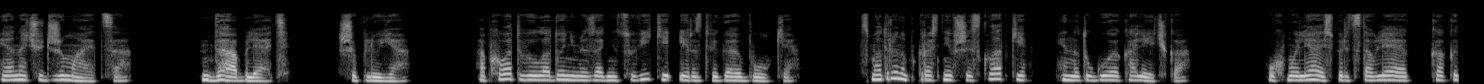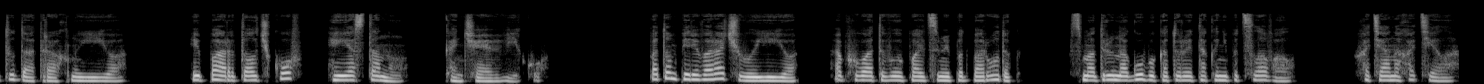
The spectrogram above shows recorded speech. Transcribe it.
и она чуть сжимается. «Да, блядь!» — шеплю я. Обхватываю ладонями задницу Вики и раздвигаю булки. Смотрю на покрасневшие складки и на тугое колечко. Ухмыляюсь, представляя, как и туда трахну ее. И пара толчков, и я стану, кончая Вику. Потом переворачиваю ее, обхватываю пальцами подбородок, смотрю на губы, которые так и не поцеловал. Хотя она хотела.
